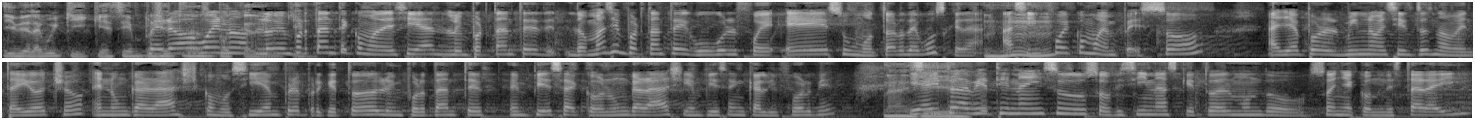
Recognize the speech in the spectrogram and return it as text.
y de la wiki que siempre Pero bueno, lo importante, como decía, lo importante, lo más importante de Google fue es su motor de búsqueda. Así fue como empezó allá por el 1998 en un garage, como siempre, porque todo lo importante empieza con un garage y empieza en California. Ay, y ahí sí. todavía tiene ahí sus oficinas que todo el mundo sueña con estar ahí.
